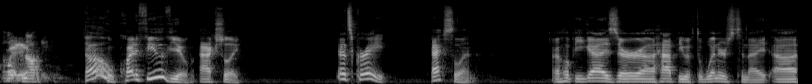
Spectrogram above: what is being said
oh, Right. not Oh, quite a few of you, actually. That's great. Excellent. I hope you guys are uh, happy with the winners tonight. Uh,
